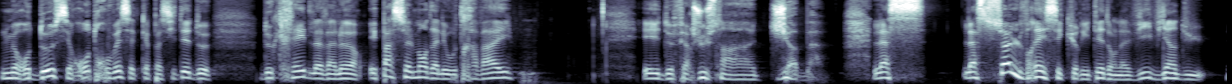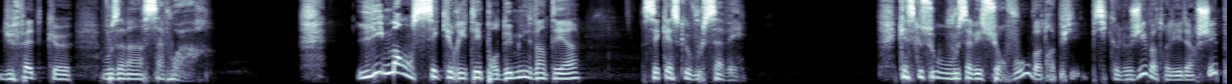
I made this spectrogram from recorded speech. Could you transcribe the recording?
numéro 2, c'est retrouver cette capacité de, de créer de la valeur et pas seulement d'aller au travail et de faire juste un job. La, la seule vraie sécurité dans la vie vient du, du fait que vous avez un savoir. L'immense sécurité pour 2021, c'est qu'est-ce que vous savez? Qu'est-ce que vous savez sur vous, votre psychologie, votre leadership?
